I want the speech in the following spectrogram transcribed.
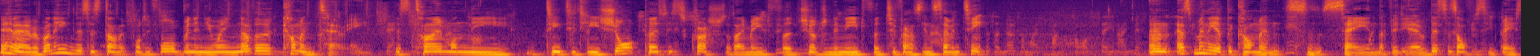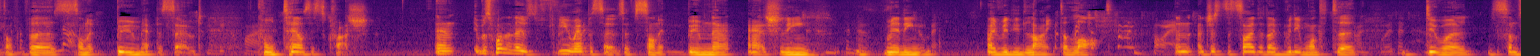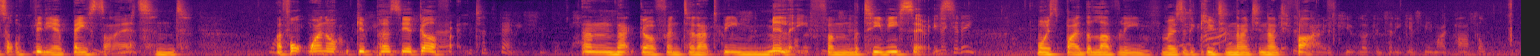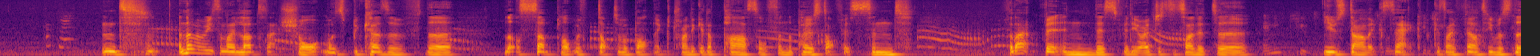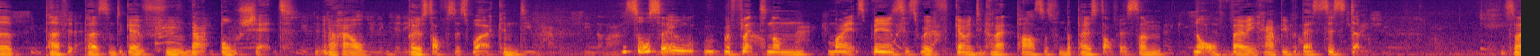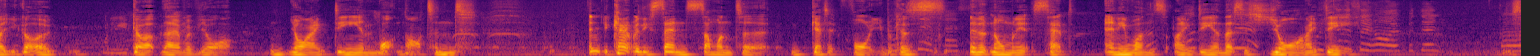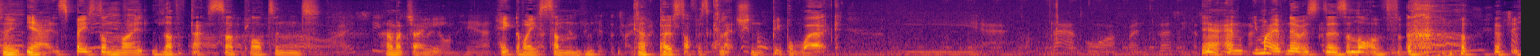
Hello everybody, this is Starlet44 bringing you another commentary. This time on the TTTE short Percy's Crush that I made for Children in Need for 2017. And as many of the comments say in the video, this is obviously based off of a Sonic Boom episode called Tails' Crush. And it was one of those few episodes of Sonic Boom that actually really, I really liked a lot. And I just decided I really wanted to do a some sort of video based on it, and I thought, why not give Percy a girlfriend? And that girlfriend turned out to be Millie from the TV series, voiced by the lovely Rosie the Cutie in 1995. And another reason I loved that short was because of the little subplot with Dr. Robotnik trying to get a parcel from the post office, and for that bit in this video I just decided to use Dalek Sec because I felt he was the perfect person to go through that bullshit. You know how post offices work, and it's also reflecting on my experiences with going to collect parcels from the post office. I'm not very happy with their system. It's like you gotta go up there with your your ID and whatnot, and and you can't really send someone to get it for you because they don't normally accept anyone's ID unless it's your ID. So yeah, it's based on my love of that subplot and how much I hate the way some kind of post office collection people work. Yeah, and you might have noticed there's a lot of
